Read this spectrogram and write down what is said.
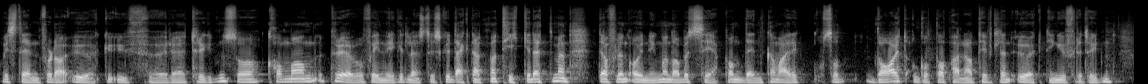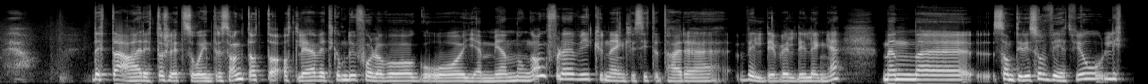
og Istedenfor da å øke uføretrygden, så kan man prøve å få innvirket lønnstilskudd. Det er ikke noe automatikk i dette, men det er iallfall en ordning man da bør se på om den kan være også da et godt alternativ til en økning i uføretrygden. Ja. Dette er rett og slett så interessant at Atle, jeg vet ikke om du får lov å gå hjem igjen noen gang, for vi kunne egentlig sittet her eh, veldig, veldig lenge. Men uh, samtidig så vet vi jo litt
